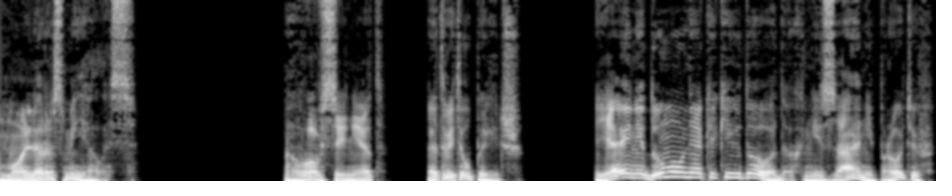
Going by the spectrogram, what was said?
Молли рассмеялась. «Вовсе нет», — ответил Пейдж. «Я и не думал ни о каких доводах, ни за, ни против.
